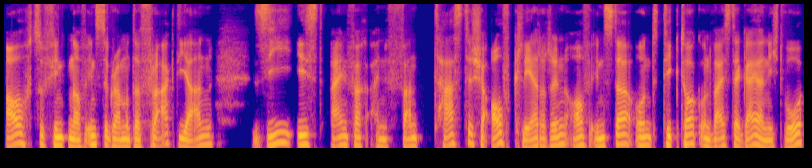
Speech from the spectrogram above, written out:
auch zu finden auf Instagram unter Frag Diane. Sie ist einfach eine fantastische Aufklärerin auf Insta und TikTok und weiß der Geier nicht wo,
